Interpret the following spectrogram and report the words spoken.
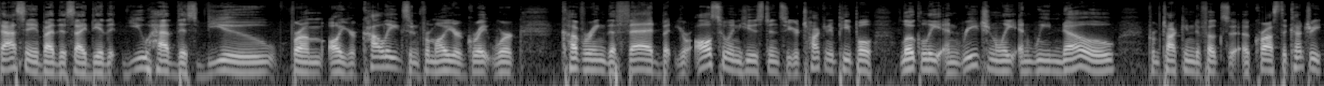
fascinated by this idea that you have this view from all your colleagues and from all your great work covering the Fed, but you're also in Houston, so you're talking to people locally and regionally. And we know from talking to folks across the country,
